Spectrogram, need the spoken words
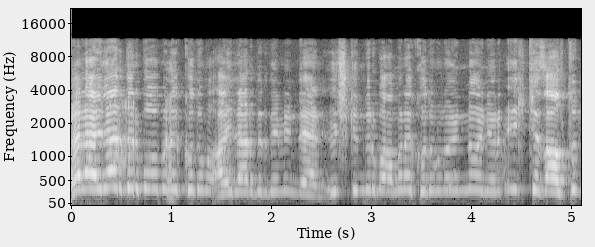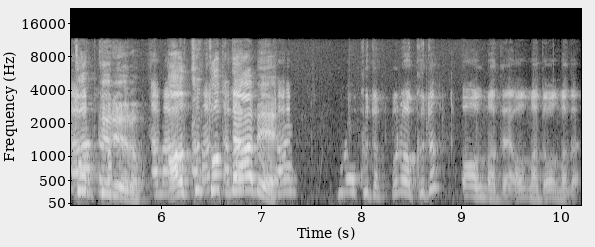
Ben aylardır bu amına kodumu, aylardır demeyeyim de yani 3 gündür bu amına kodumun oyununu oynuyorum. İlk kez altın Tamam, top tamam, görüyorum. tamam, altın tamam, top tamam, ne abi? Tamam. Bunu okudum. Bunu okudum. Olmadı. Olmadı. Olmadı.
